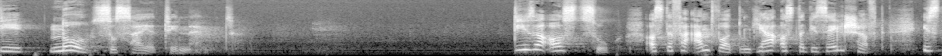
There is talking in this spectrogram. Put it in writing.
die No Society nennt. Dieser Auszug aus der Verantwortung, ja aus der Gesellschaft, ist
